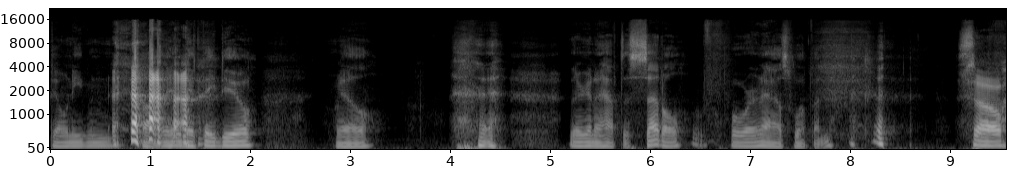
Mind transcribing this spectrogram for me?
don't even if they do, well, they're gonna have to settle for an ass whooping. So,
